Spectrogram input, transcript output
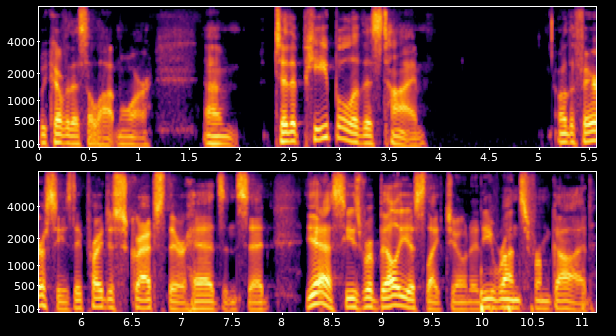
We cover this a lot more. Um, to the people of this time, or the Pharisees, they probably just scratched their heads and said, Yes, he's rebellious like Jonah, and he runs from God,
